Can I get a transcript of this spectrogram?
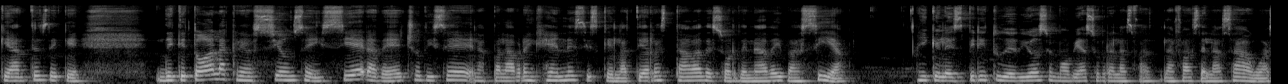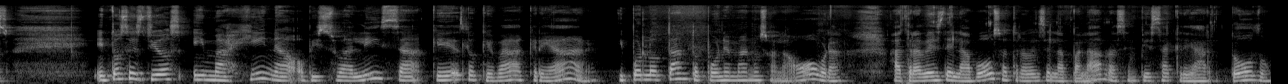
Que antes de que de que toda la creación se hiciera. De hecho, dice la palabra en Génesis que la tierra estaba desordenada y vacía y que el Espíritu de Dios se movía sobre la faz de las aguas. Entonces Dios imagina o visualiza qué es lo que va a crear y por lo tanto pone manos a la obra. A través de la voz, a través de la palabra, se empieza a crear todo.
